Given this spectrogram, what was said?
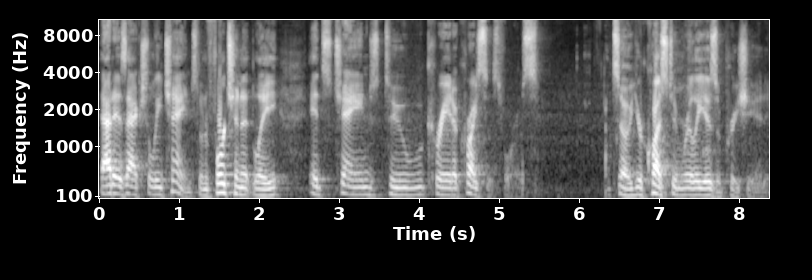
That has actually changed. Unfortunately, it's changed to create a crisis for us. So your question really is appreciated.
